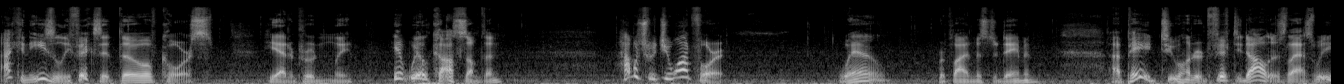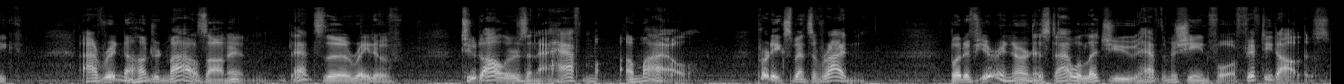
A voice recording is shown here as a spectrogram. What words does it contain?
I can easily fix it, though, of course, he added prudently. It will cost something. How much would you want for it? Well, replied Mr. Damon, I paid $250 last week. I've ridden a hundred miles on it. That's the rate of two dollars and a half a mile. Pretty expensive riding. But if you're in earnest, I will let you have the machine for fifty dollars,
